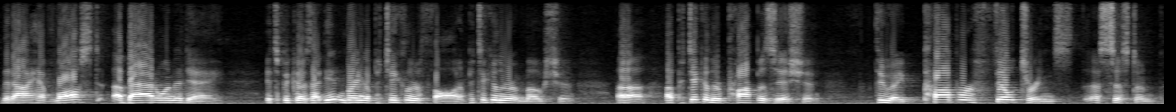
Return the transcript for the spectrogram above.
that I have lost a battle in a day, it's because I didn't bring a particular thought, a particular emotion, uh, a particular proposition through a proper filtering uh, system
